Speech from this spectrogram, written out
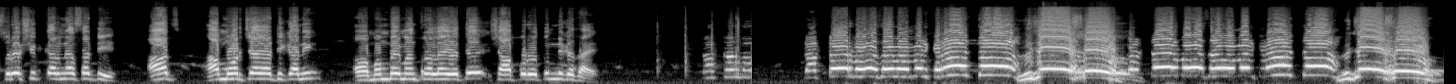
सुरक्षित करण्यासाठी आज हा मोर्चा या ठिकाणी मुंबई मंत्रालय येथे शहापूर येथून निघत आहे. डॉक्टर बाबासाहेब आंबेडकरांचा! विजय असो! डॉक्टर बाबासाहेब आंबेडकरांचा! विजय असो!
